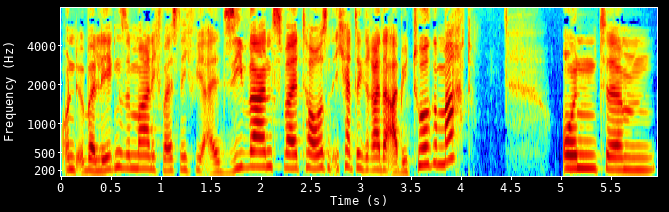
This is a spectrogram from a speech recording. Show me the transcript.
Und überlegen Sie mal, ich weiß nicht, wie alt Sie waren 2000. Ich hatte gerade Abitur gemacht und ähm,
